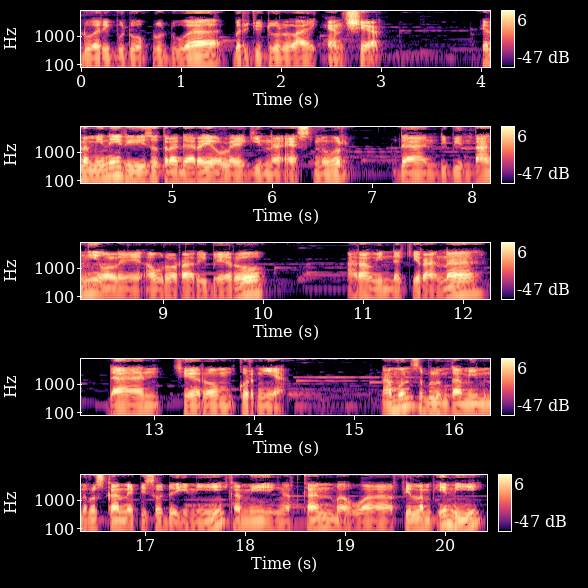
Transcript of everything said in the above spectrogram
2022 berjudul Like and Share. Film ini disutradarai oleh Gina S. Nur dan dibintangi oleh Aurora Ribeiro, Arawinda Kirana, dan Jerome Kurnia. Namun sebelum kami meneruskan episode ini, kami ingatkan bahwa film ini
